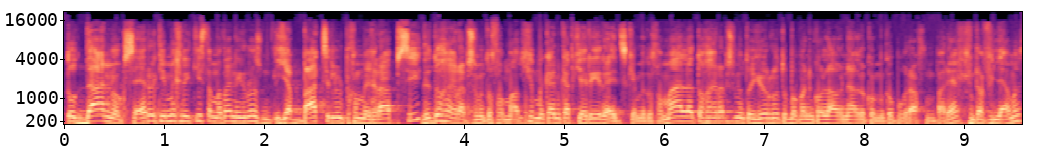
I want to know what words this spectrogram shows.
Τον Ντάνο ξέρω και μέχρι εκεί σταματάνε οι γνώσεις μου. Για Bachelor που είχαμε γράψει, δεν το είχα γράψει με το Θωμά. Είχαμε κάνει κάποια rewrites και με το Θωμά, αλλά το είχα γράψει με τον Γιώργο τον Παπα-Νικολάου, ένα άλλο κωμικό που γράφουμε παρέα, τα φιλιά μας.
